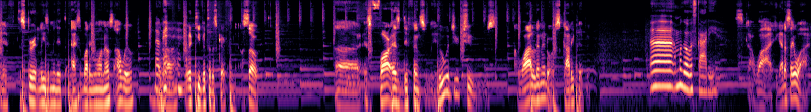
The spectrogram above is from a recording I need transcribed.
If the spirit leads me to ask about anyone else, I will. But, Okay. uh, we'll keep it to the script for now. So, uh, as far as defensively, who would you choose? Kawhi Leonard or Scottie Pippen? Uh, I'm gonna go with Scottie. Scott, why? You gotta say why.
